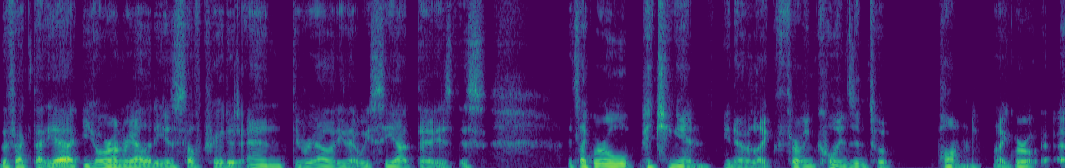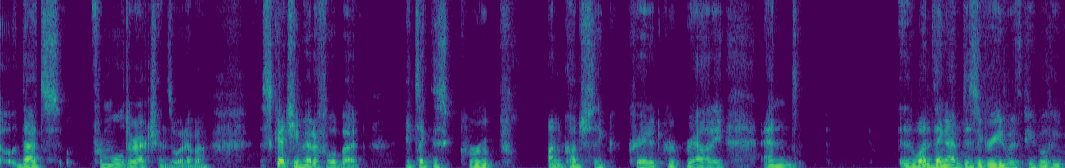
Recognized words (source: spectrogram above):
the fact that yeah your own reality is self-created and the reality that we see out there is this it's like we're all pitching in you know like throwing coins into a pond like we're that's from all directions or whatever sketchy metaphor but it's like this group unconsciously created group reality and one thing i've disagreed with people who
